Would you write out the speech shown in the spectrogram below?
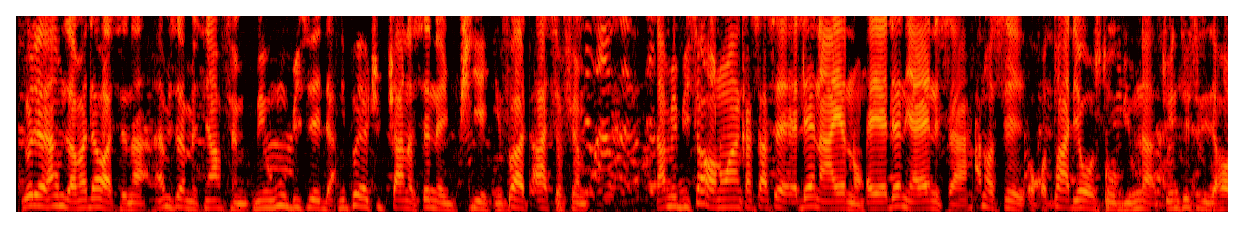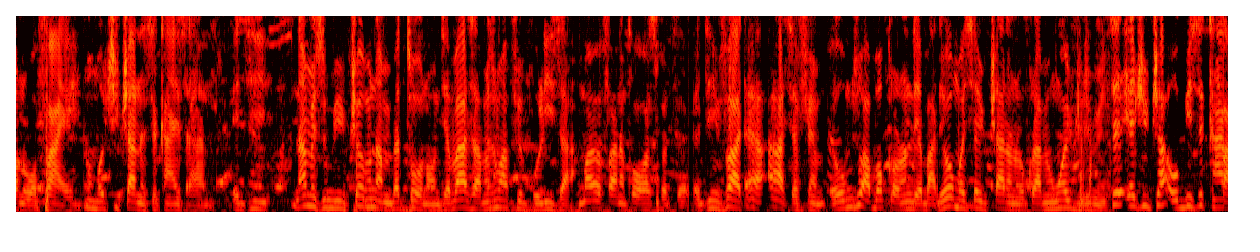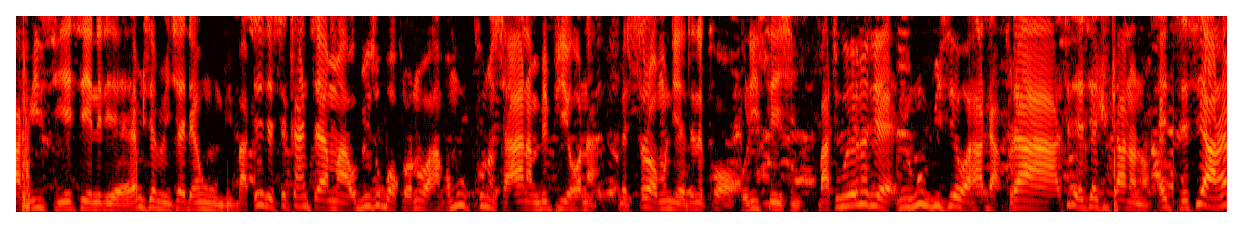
lórí hamza amada wa na ɛm mesia fam mehu bi se da nipa yɛtwitwa no sɛ nantwie infact ase fam na mebisa ɔno ankasa sɛ ɛdɛn na ayɛ no? Ɛyɛ dɛn ne ayɛ ne saa? Ana ɔse ɔkɔtɔ adeɛ wɔ store bi mu na 20 series hɔ no wɔfaeɛ. Na ɔmatwitwa no sekan saa no. Enti na me so metwam na mebɛtoo no. Nti ɛbaa saa me so police a mabɛfa no kɔ hospital. Enti infact ase fam. Ɛwɔ mu so abɔkorɔ no deɛ ba deɛ ɔmɔhyɛ twitwa no no kora me ho adwiri me. Sɛ yɛtwitwa obi sekan ahwe nsie sei no deɛ ɛm sɛ menhyɛ da hu bi. But sɛ second time a obi nso bɔkorɔ no wɔ ha. Ɔmo no saa na mbɛpie hɔ na mesrɛ ɔmo deɛ de ne kɔɔ police station. But wei no deɛ mehu bi se wɔ ha da koraa. Sɛdeɛ ɛsɛ atwitwa no no. Ɛti a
